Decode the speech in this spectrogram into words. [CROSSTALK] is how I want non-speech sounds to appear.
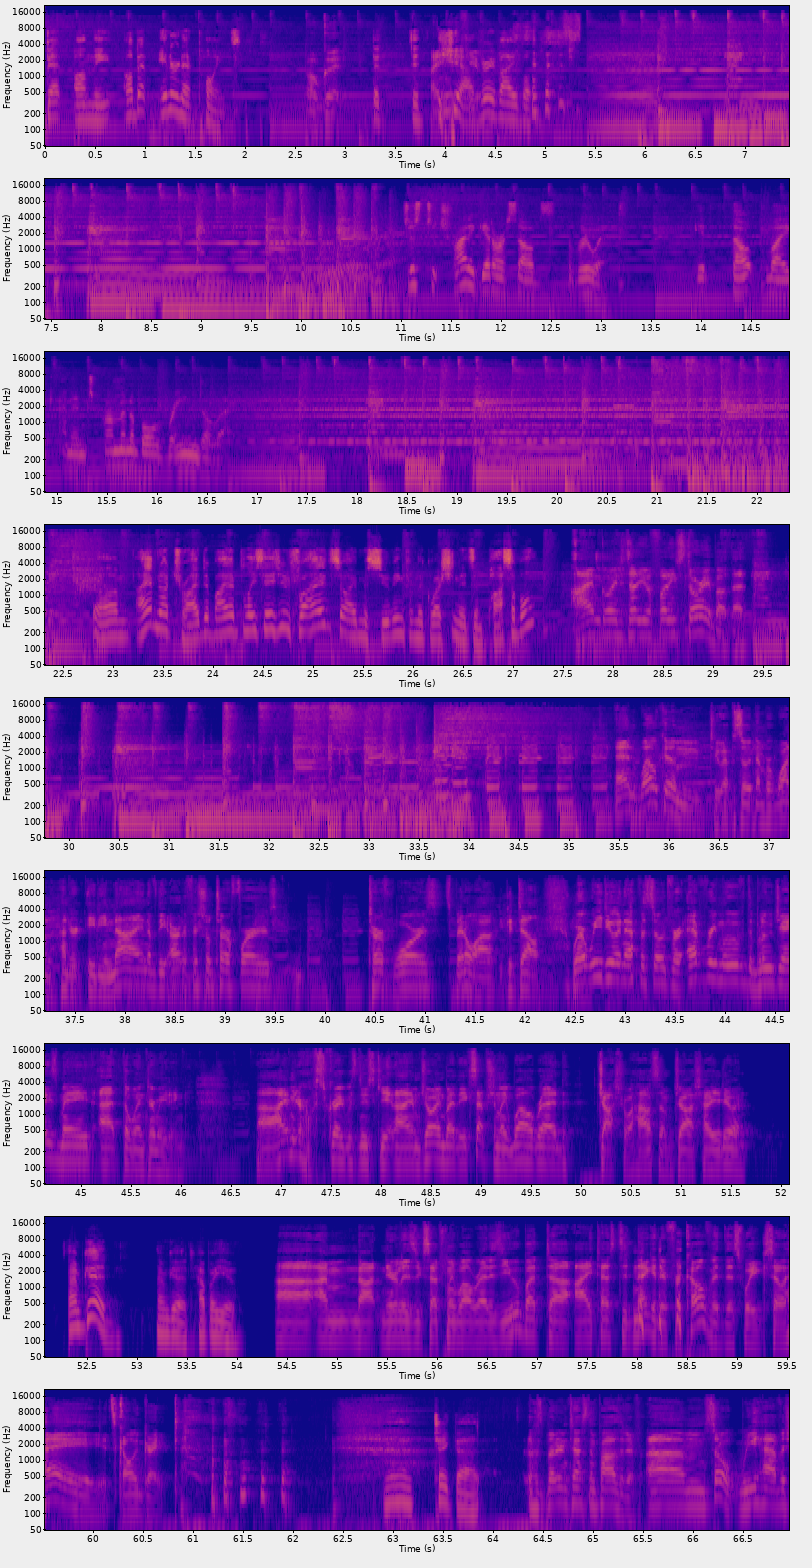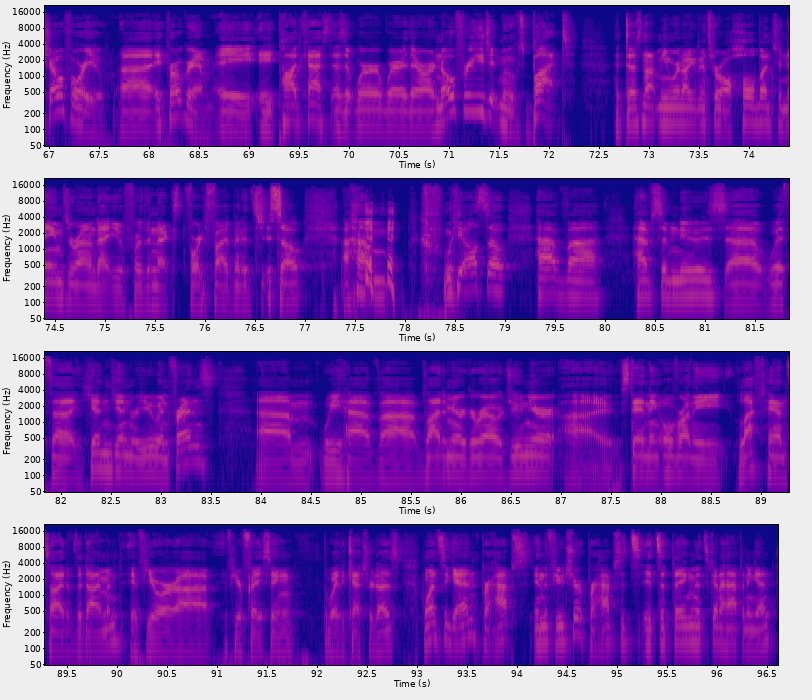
bet on the. I'll bet internet points. Oh, good. That, that yeah, you. very valuable. [LAUGHS] just to try to get ourselves through it, it felt like an interminable rain delay. um, I have not tried to buy a PlayStation Five, so I'm assuming from the question it's impossible. I'm going to tell you a funny story about that. And welcome to episode number 189 of the Artificial Turf Warriors. Turf Wars. It's been a while, you can tell. Where we do an episode for every move the Blue Jays made at the winter meeting. Uh, I am your host, Greg Wisniewski, and I am joined by the exceptionally well-read Joshua Howsam. Josh, how you doing? I'm good. I'm good. How about you? Uh, I'm not nearly as exceptionally well read as you, but uh, I tested negative for [LAUGHS] COVID this week, so hey, it's going great. Eh, [LAUGHS] take that. It was better than testing positive. Um, so we have a show for you, uh, a program, a a podcast, as it were, where there are no free agent moves, but it does not mean we're not going to throw a whole bunch of names around at you for the next forty five minutes or so. Um, [LAUGHS] we also have uh, have some news uh, with uh, Hyun-Jin Ryu and friends. Um, we have uh, Vladimir Guerrero Jr. Uh, standing over on the left hand side of the diamond. If you're uh, if you're facing the way the catcher does, once again, perhaps in the future, perhaps it's it's a thing that's going to happen again.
